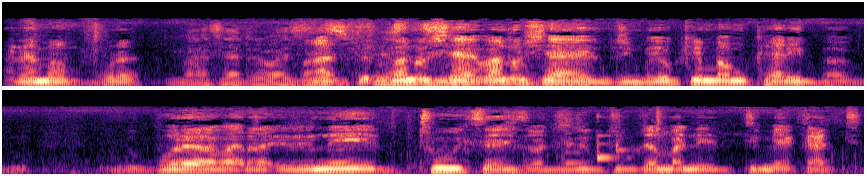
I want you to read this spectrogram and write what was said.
Ana mamvura masati vanoshaya vanoshaya nzvimbo yokukemba mukaribha. Bhora ra- ra- rine two weeks achiziva kuti tiri kutamba netimu yakati.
